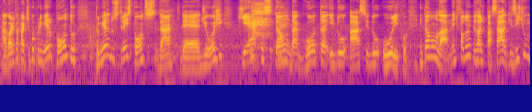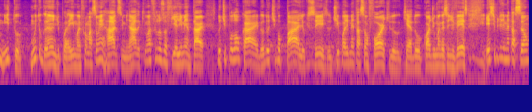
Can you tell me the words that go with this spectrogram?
Agora vai partir para o primeiro ponto, primeiro dos três pontos tá, é, de hoje, que é a questão da gota e do ácido úrico. Então vamos lá, a gente falou no episódio passado que existe um mito muito grande por aí, uma informação errada disseminada, que uma filosofia alimentar do tipo low carb ou do tipo paleo, que seja, do tipo alimentação forte, do, que é do código emagrecer de vez, esse tipo de alimentação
